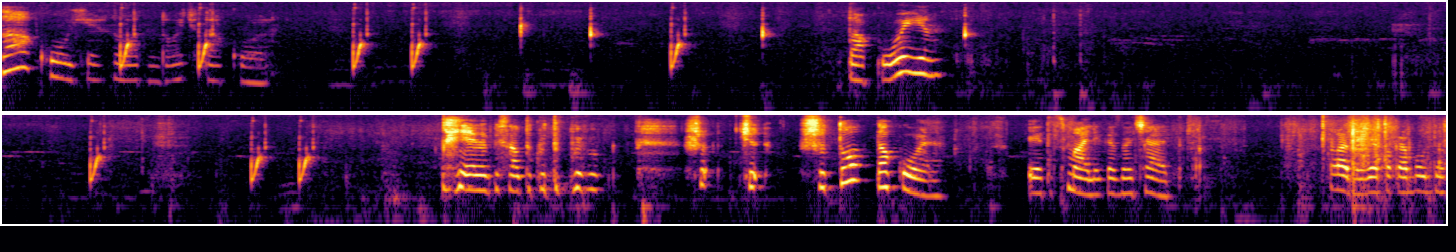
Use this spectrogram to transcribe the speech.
Такое. Ну ладно, давайте такое. Такое. Я написал такой тупой. Что такое? Этот смайлик означает. Ладно, я пока буду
